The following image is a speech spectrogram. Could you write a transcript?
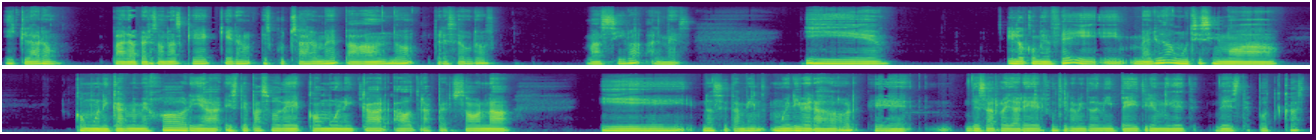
y claro, para personas que quieran escucharme pagando 3 euros masiva al mes. Y, y lo comencé y, me ha ayudado muchísimo a comunicarme mejor y a este paso de comunicar a otras personas y no sé, también muy liberador. Eh, desarrollaré el funcionamiento de mi Patreon y de este podcast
